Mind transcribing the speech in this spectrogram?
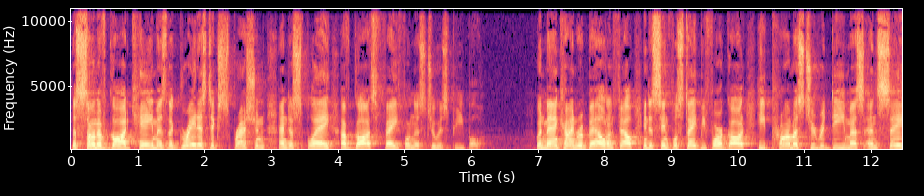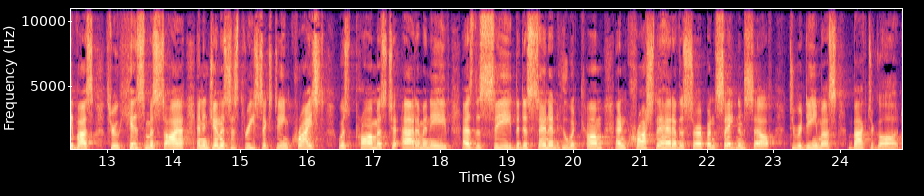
The Son of God came as the greatest expression and display of God's faithfulness to his people. When mankind rebelled and fell into sinful state before God, he promised to redeem us and save us through his Messiah. And in Genesis 3:16, Christ was promised to Adam and Eve as the seed, the descendant who would come and crush the head of the serpent, Satan himself, to redeem us back to God.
